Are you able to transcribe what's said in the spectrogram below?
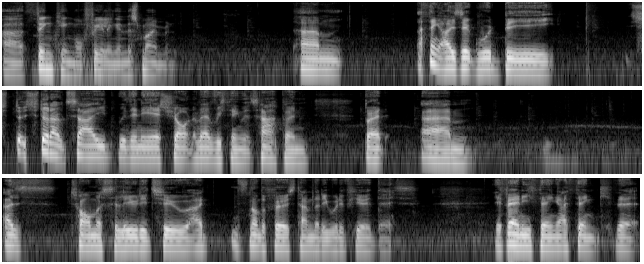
uh, thinking or feeling in this moment? Um, I think Isaac would be st- stood outside within earshot of everything that's happened, but um, as Thomas alluded to, I, it's not the first time that he would have heard this. If anything, I think that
